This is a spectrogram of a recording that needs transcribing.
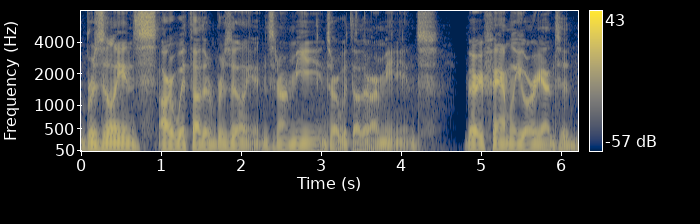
Brazilians are with other Brazilians and Armenians are with other Armenians. Very family oriented.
